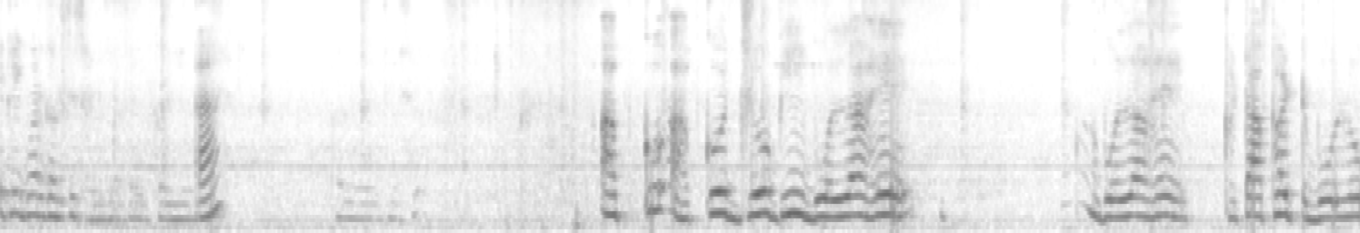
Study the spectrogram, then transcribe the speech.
एक एक बार? कल गलती से। आपको आपको जो भी बोलना है बोलना है फटाफट बोलो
